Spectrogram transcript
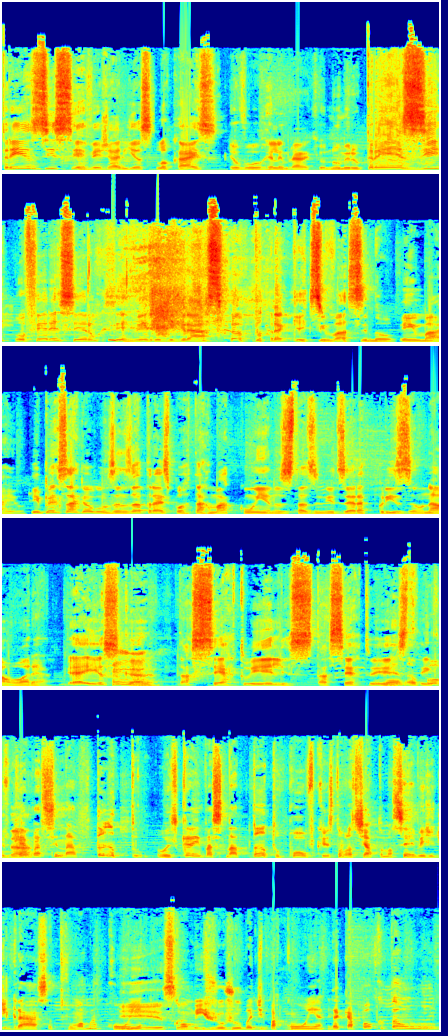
13 cervejarias locais, eu vou relembrar aqui o número, 13 ofereceram cerveja de graça para quem se vacinou em maio. E pensar que alguns anos atrás portar maconha nos Estados Unidos era prisão na hora. É isso, É. cara. Tá certo eles, tá certo eles. É, o povo que quer dar vacinar tanto. Eles querem vacinar tanto o povo que eles estão falando assim: ah, toma cerveja de graça, fuma maconha, Isso. come jujuba de maconha. Daqui a pouco estão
